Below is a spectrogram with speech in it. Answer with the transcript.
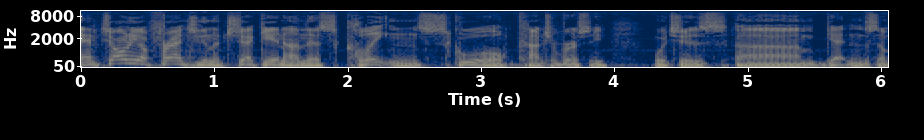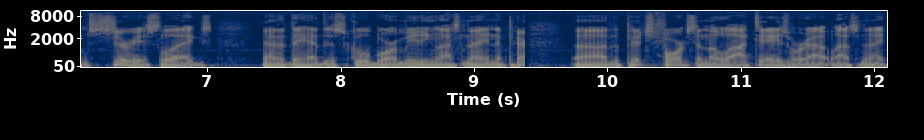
Antonio French is going to check in on this Clayton school controversy, which is um, getting some serious legs now that they had the school board meeting last night. And apparently, uh, the pitchforks and the lattes were out last night.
